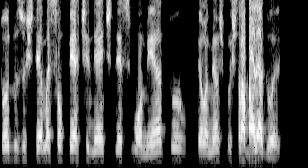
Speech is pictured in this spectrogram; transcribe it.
Todos os temas são pertinentes nesse momento, pelo menos para os trabalhadores.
